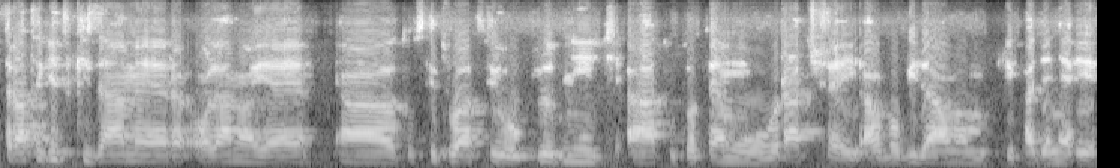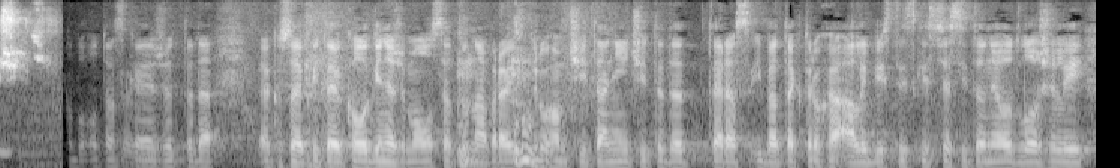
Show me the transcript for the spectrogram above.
strategický zámer Oľano je uh, tú situáciu ukľudniť a túto tému radšej alebo v ideálnom prípade neriešiť. Otázka je, že teda, ako sa aj pýtajú kolegyne, že mohlo sa to napraviť v druhom čítaní, či teda teraz iba tak trocha alibisticky ste si to neodložili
